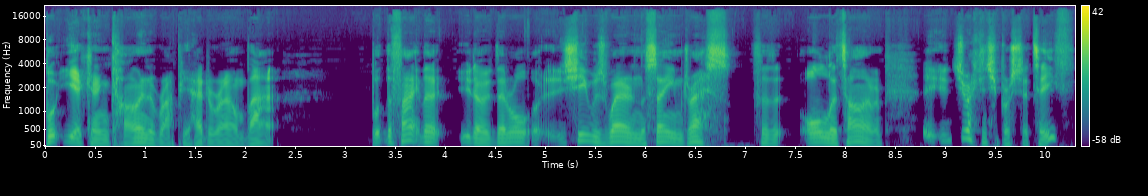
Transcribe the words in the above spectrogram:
but you can kind of wrap your head around that. But the fact that you know they're all, she was wearing the same dress for the, all the time. eh, Do you reckon she brushed her teeth?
